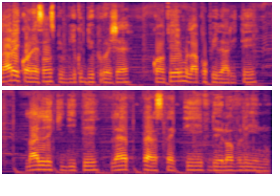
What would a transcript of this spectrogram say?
La reconnaissance publique du projet confirme la popularité, la liquidité, les perspectives de Lovely Inu.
